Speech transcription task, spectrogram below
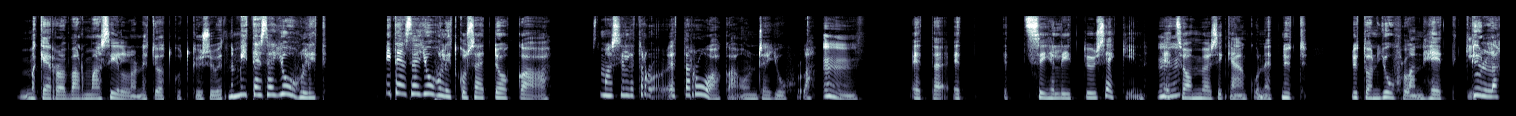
mä kerroin varmaan silloin, että jotkut kysyivät, että no miten sä juhlit? Miten sä juhlit, kun sä et dokaa? Sitten mä sille, että ruoka on se juhla. Mm. Että, että, että siihen liittyy sekin. Mm-hmm. Mhm. Että se on myös ikään kuin, että nyt, nyt on juhlan hetki. Kyllä.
